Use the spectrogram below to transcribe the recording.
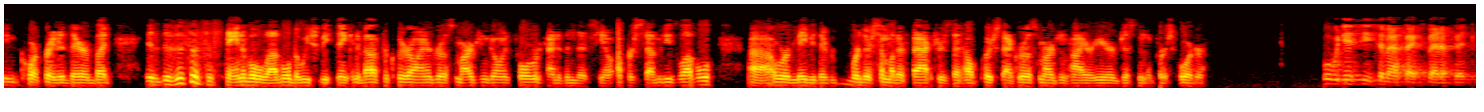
incorporated there, but is this a sustainable level that we should be thinking about for clear aligner gross margin going forward, kind of in this you know, upper 70s level? Uh or maybe were there some other factors that helped push that gross margin higher here just in the first quarter? Well, we did see some FX benefit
